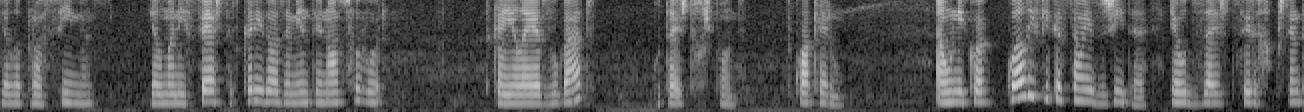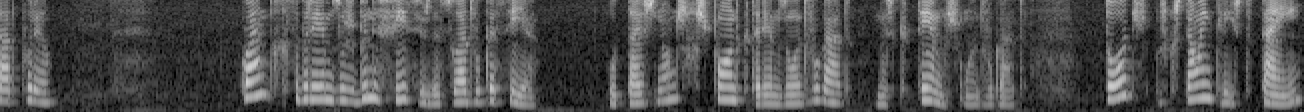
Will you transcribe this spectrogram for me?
ele aproxima-se, ele manifesta-se caridosamente em nosso favor. De quem ele é advogado? O texto responde: de qualquer um. A única qualificação exigida é o desejo de ser representado por ele. Quando receberemos os benefícios da sua advocacia? O texto não nos responde que teremos um advogado, mas que temos um advogado. Todos os que estão em Cristo têm,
